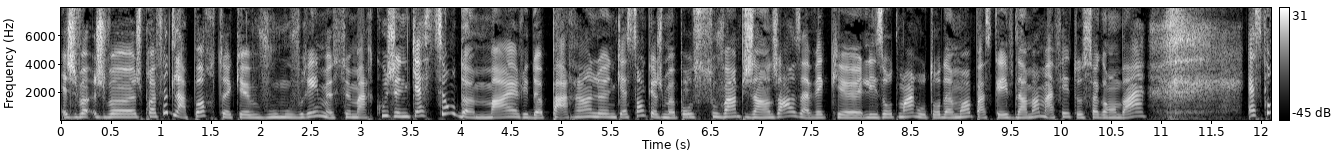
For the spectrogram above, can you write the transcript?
Je vais, je je profite de la porte que vous m'ouvrez, Monsieur Marcoux. J'ai une question de mère et de parents, là, une question que je me pose souvent, puis j'en jase avec euh, les autres mères autour de moi parce qu'évidemment, ma fille est au secondaire. Est-ce qu'on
